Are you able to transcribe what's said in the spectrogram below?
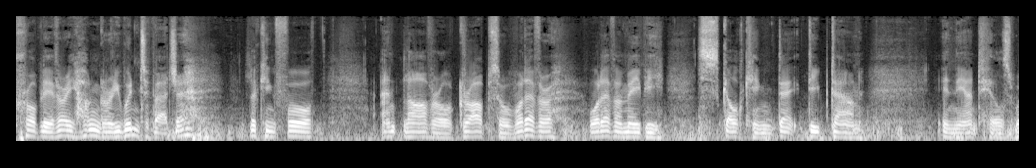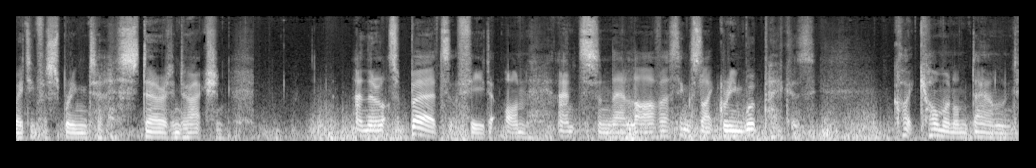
probably a very hungry winter badger, looking for ant larvae or grubs or whatever, whatever may be skulking de- deep down in the ant hills, waiting for spring to stir it into action. And there are lots of birds that feed on ants and their larvae, things like green woodpeckers, quite common on downland,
